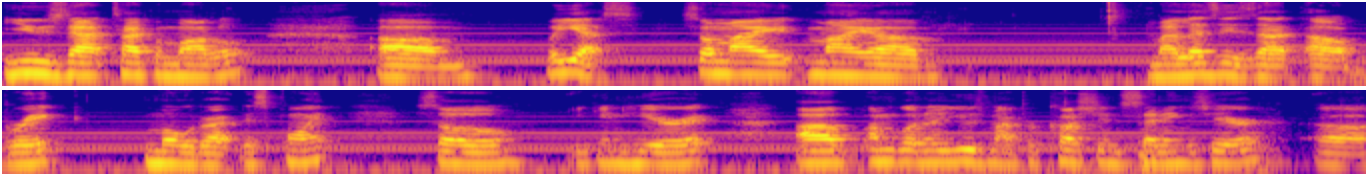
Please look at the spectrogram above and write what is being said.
use that type of model. Um, but yes, so my my uh, my Leslie is at uh, brake mode right at this point, so you can hear it. Uh, I'm to use my percussion settings here. Uh,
